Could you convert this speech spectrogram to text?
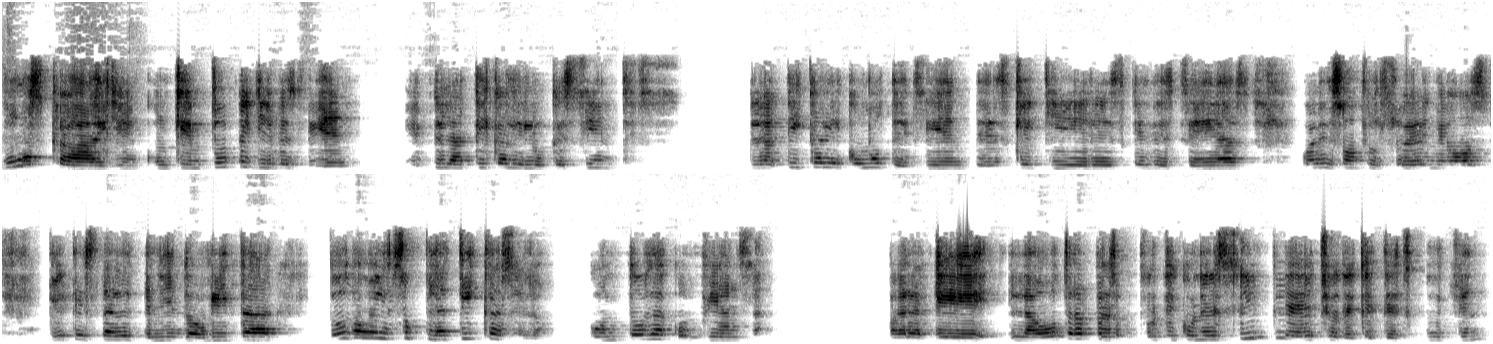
busca a alguien con quien tú te lleves bien y platícale lo que sientes. Platícale cómo te sientes, qué quieres, qué deseas, cuáles son tus sueños, qué te está deteniendo ahorita. Todo eso platícaselo con toda confianza para que la otra persona, porque con el simple hecho de que te escuchen,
